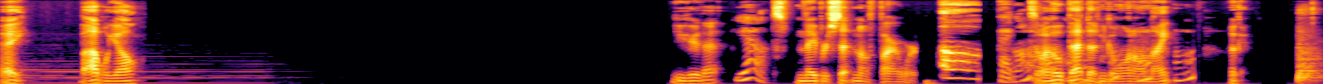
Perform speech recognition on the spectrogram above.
Hey, Bible, y'all. You hear that? Yeah. It's neighbors setting off fireworks. Oh. Okay. So I hope that doesn't go on all mm-hmm. night. Mm-hmm. Okay.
